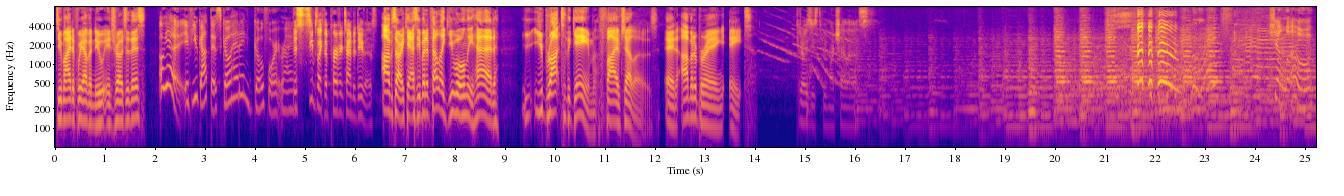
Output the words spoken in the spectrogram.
Do you mind if we have a new intro to this? Oh yeah, if you got this, go ahead and go for it, Ryan. This seems like the perfect time to do this. I'm sorry, Cassie, but it felt like you only had you, you brought to the game five cellos, and I'm gonna bring eight. Could always use three more cellos. Hello.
